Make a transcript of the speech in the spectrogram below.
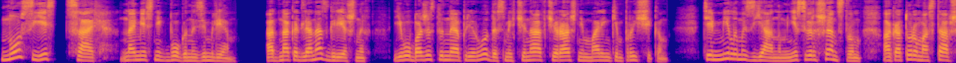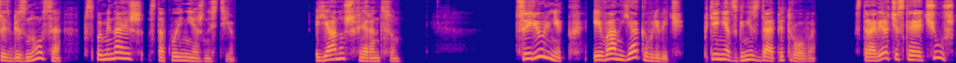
Нос есть царь, наместник Бога на земле. Однако для нас, грешных, его божественная природа смягчена вчерашним маленьким прыщиком, тем милым изъяном, несовершенством, о котором, оставшись без носа, вспоминаешь с такой нежностью. Януш Ференцу. Цирюльник Иван Яковлевич, птенец гнезда Петрова. Староверческая чушь,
